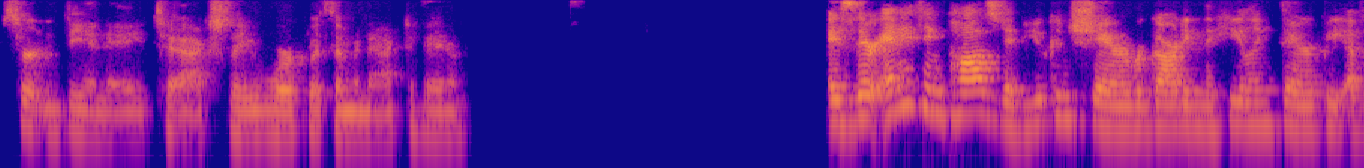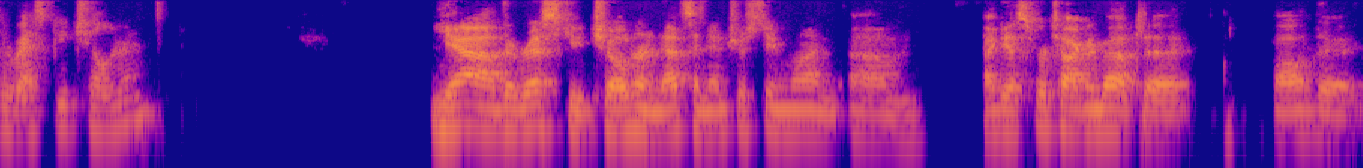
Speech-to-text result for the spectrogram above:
certain DNA to actually work with them and activate them. Is there anything positive you can share regarding the healing therapy of the rescued children? Yeah, the rescued children. That's an interesting one. Um, I guess we're talking about the, all the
